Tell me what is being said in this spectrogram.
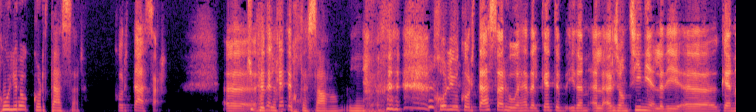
Julio Cortázar. Cortázar. Tu peux dire كورتاسار خوليو كورتاسار هو هذا الكاتب اذا الأرجنتيني الذي كان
